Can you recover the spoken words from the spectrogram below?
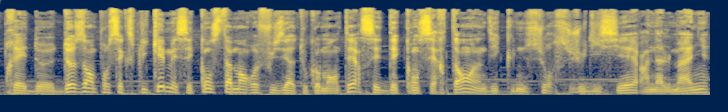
près de deux ans pour s'expliquer, mais c'est constamment refusé à tout commentaire. C'est déconcertant, indique une source judiciaire en Allemagne,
